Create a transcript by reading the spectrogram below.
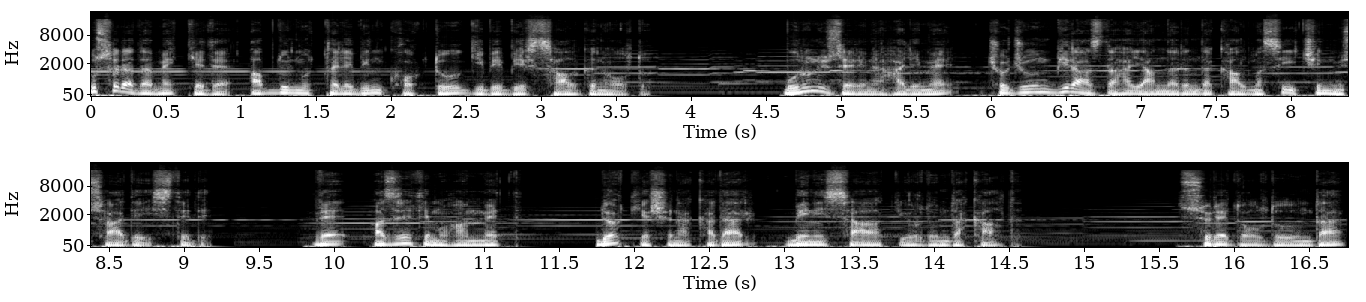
Bu sırada Mekke'de Abdülmuttalib'in korktuğu gibi bir salgın oldu. Bunun üzerine Halime çocuğun biraz daha yanlarında kalması için müsaade istedi. Ve Hazreti Muhammed 4 yaşına kadar Beni Saat yurdunda kaldı. Süre dolduğunda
